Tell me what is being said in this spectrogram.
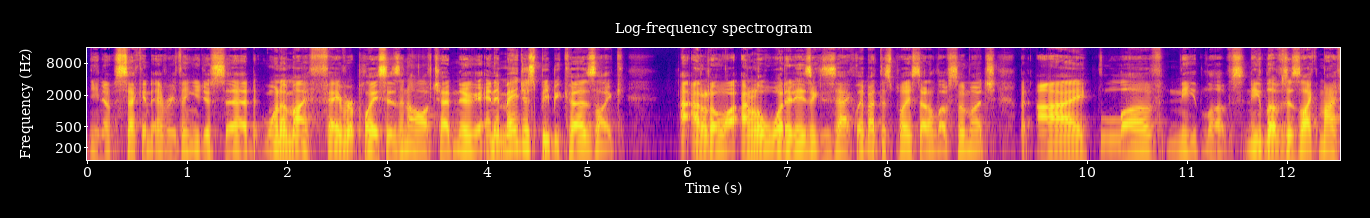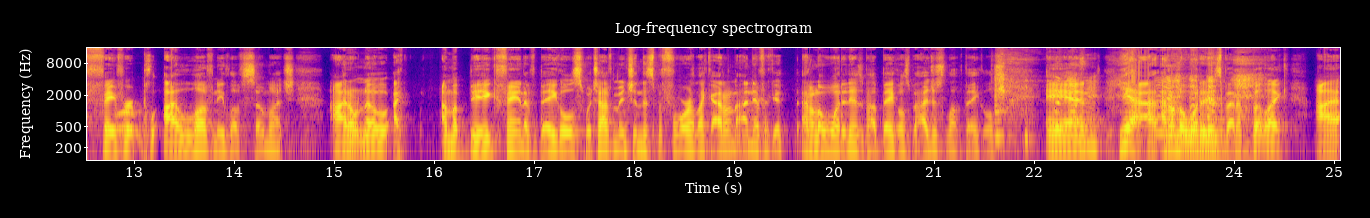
you know, second everything you just said. One of my favorite places in all of Chattanooga, and it may just be because, like, I, I don't know what I don't know what it is exactly about this place that I love so much, but I love Niedlov's. Need Loves is like my favorite. Pl- I love Niedlov's so much. I don't know. I I'm a big fan of bagels, which I've mentioned this before. Like I don't, I never get, I don't know what it is about bagels, but I just love bagels. and yeah, I, I don't know what it is about them, but like I,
